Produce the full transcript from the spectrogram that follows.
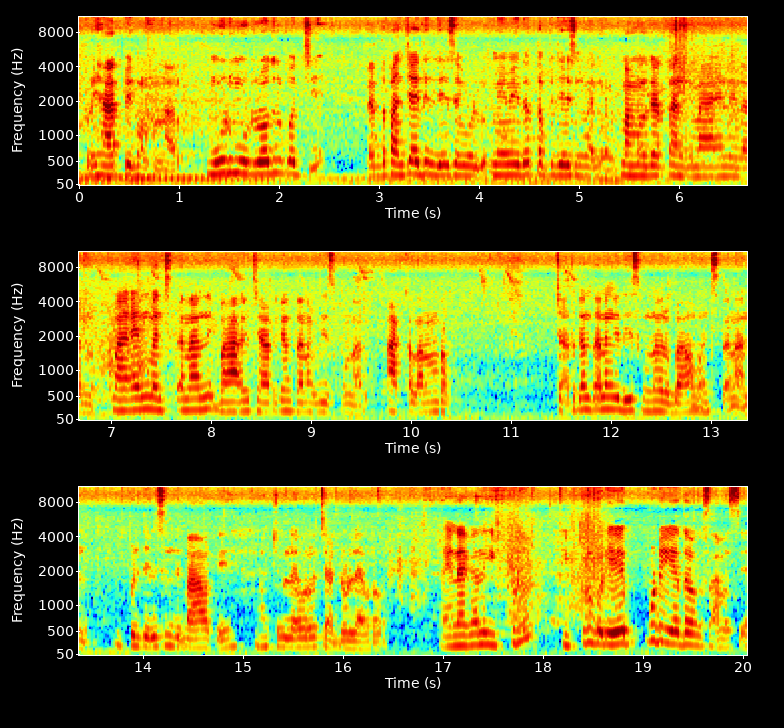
ఇప్పుడు హ్యాపీగా ఉంటున్నారు. మూడు మూడు రోజులకు వచ్చి పెద్ద పంచాయతీలు చేసేవాళ్ళు. మేము ఏదో తప్పు చేసినవని మమ్మల్ని తిడతానికి మా ఆయన్ని నన్ను. మా ఆయన మంచితనాన్ని బాగా చేతకంతనంగా తీసుకున్నారు అక్కలందరూ. చేతకంతనంగా తీసుకున్నారు బావ మంచితనాన్ని. ఇప్పుడు తెలిసింది బావకి మంచోళ్ళు ఎవరో చెడ్డోళ్ళు ఎవరో. అయినా కానీ ఇప్పుడు ఇప్పుడు కూడా ఎప్పుడు ఏదో ఒక సమస్య.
